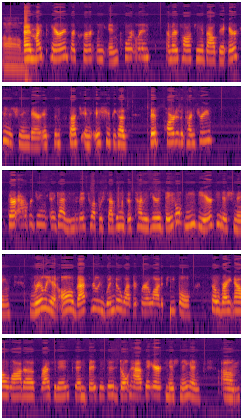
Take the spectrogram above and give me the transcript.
Um, and my parents are currently in Portland, and they're talking about the air conditioning there. It's been such an issue because this part of the country, they're averaging, again, in the mid to upper 70s this time of year. They don't need the air conditioning really at all. That's really window weather for a lot of people. So right now, a lot of residents and businesses don't have the air conditioning, and um,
